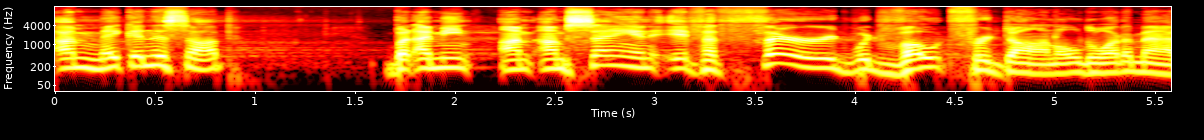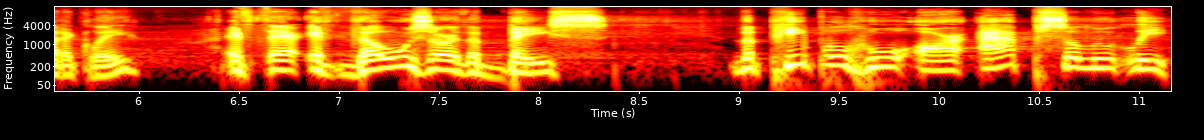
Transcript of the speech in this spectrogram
I'm making this up, but I mean, I'm, I'm saying if a third would vote for Donald automatically, if, if those are the base, the people who are absolutely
